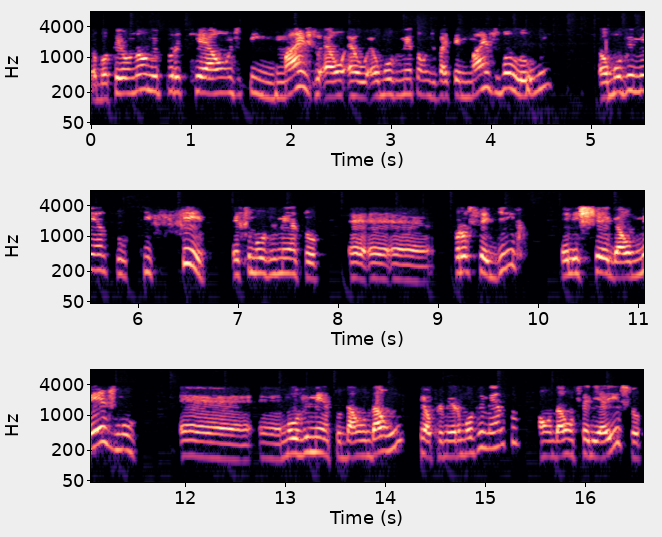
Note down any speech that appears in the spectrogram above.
eu botei o nome porque é onde tem mais, é, é, é o movimento onde vai ter mais volume, é o movimento que se esse movimento é, é, é, prosseguir, ele chega ao mesmo é, é, movimento da onda 1, que é o primeiro movimento. A onda 1 seria isso,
